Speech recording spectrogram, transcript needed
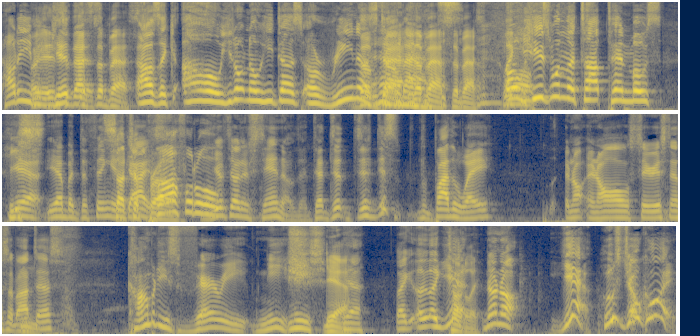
How do you even It's- get that's this?" the best. I was like, "Oh, you don't know he does the arenas, best, dumbass. the best, the best. oh, he's one of the top ten most yeah, yeah, but the thing is, such a guys, pro. profitable. You have to understand though that, that, that- that this, by the way, in all, in all seriousness about this, comedy's very niche. niche. Yeah. yeah. Like, uh, like yeah, Totally. no, no, yeah. Who's Jo Koy?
